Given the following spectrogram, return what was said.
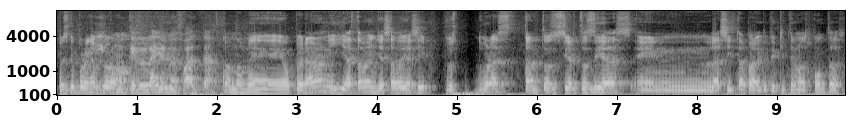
Pues que por Y ejemplo. como que el aire me falta. Cuando me operaron y ya estaba enyesado y así, pues duras tantos ciertos días en la cita para que te quiten los puntos.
